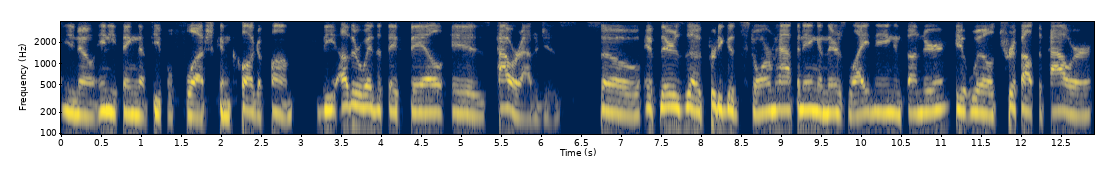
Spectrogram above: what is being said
you know anything that people flush can clog a pump the other way that they fail is power outages. So if there's a pretty good storm happening and there's lightning and thunder, it will trip out the power.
